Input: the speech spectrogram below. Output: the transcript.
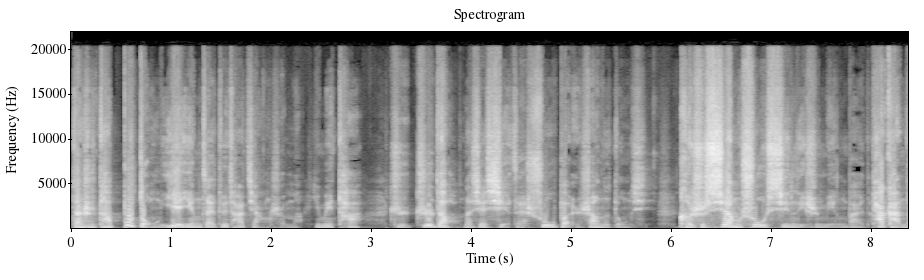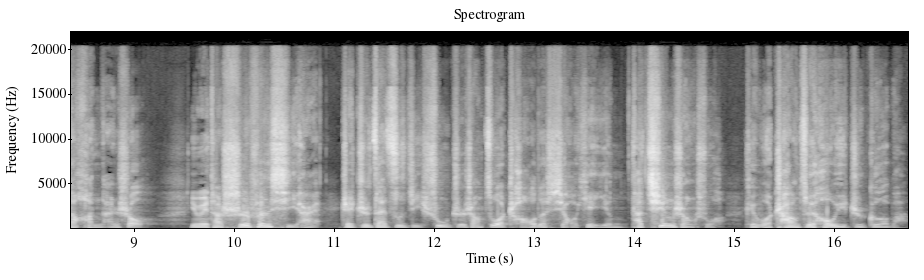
但是他不懂夜莺在对他讲什么，因为他。只知道那些写在书本上的东西，可是橡树心里是明白的。他感到很难受，因为他十分喜爱这只在自己树枝上做巢的小夜莺。他轻声说：“给我唱最后一支歌吧，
